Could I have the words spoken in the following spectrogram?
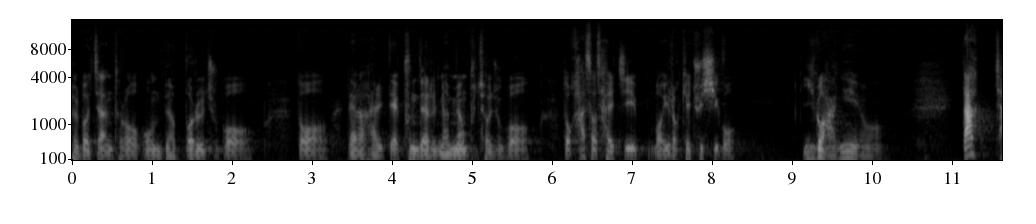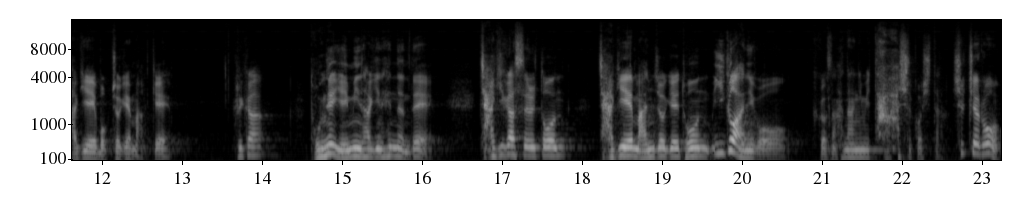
헐벗지 않도록 온몇 벌을 주고 또 내가 갈 때 군대를 몇 명 붙여주고 또 가서 살 집 뭐 이렇게 주시고 이거 아니에요. 딱 자기의 목적에 맞게 그러니까 돈에 예민하긴 했는데 자기가 쓸 돈, 자기의 만족의 돈 이거 아니고 그것은 하나님이 다 하실 것이다. 실제로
